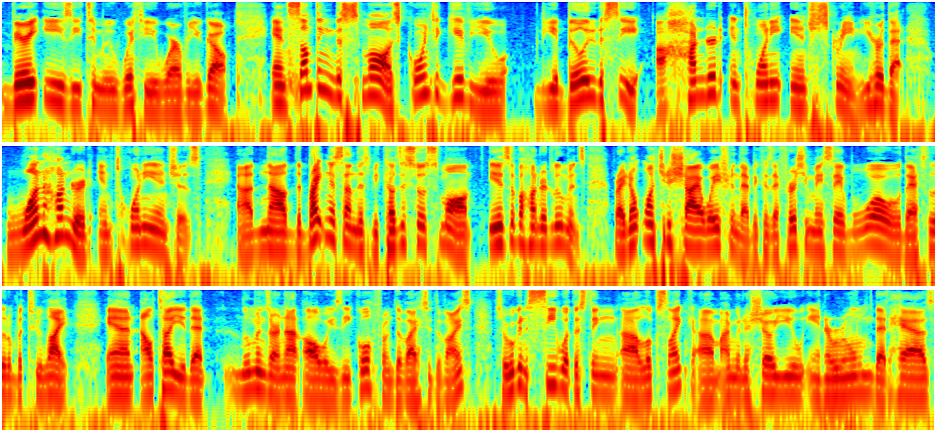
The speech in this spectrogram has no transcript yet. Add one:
very easy to move with you wherever you go. And something this small is going to give you the ability to see a 120 inch screen. You heard that. 120 inches. Uh, now, the brightness on this, because it's so small, is of 100 lumens. But I don't want you to shy away from that because at first you may say, whoa, that's a little bit too light. And I'll tell you that lumens are not always equal from device to device. So we're going to see what this thing uh, looks like. Um, I'm going to show you in a room that has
